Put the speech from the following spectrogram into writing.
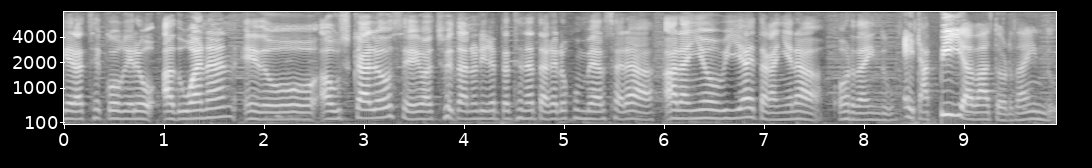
geratzeko gero aduanan edo auskalo, ze batzuetan hori gertatzen da eta gero jun behar zara araño bila eta gainera ordaindu. Eta pila bat ordaindu.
